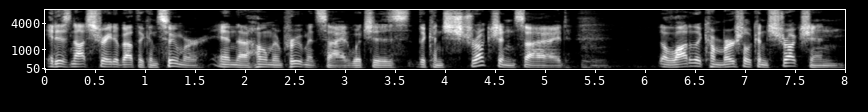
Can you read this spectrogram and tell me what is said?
it is not straight about the consumer in the home improvement side, which is the construction side. Mm-hmm. A lot of the commercial construction,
